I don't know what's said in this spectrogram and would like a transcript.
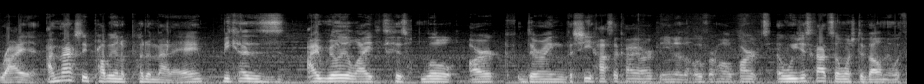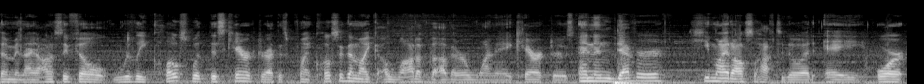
Riot. I'm actually probably to put him at A because I really liked his little arc during the Shie Hassaikai arc, you know, the overhaul parts. We just got so much development with him and I honestly feel really close with this character at this point, closer than like a lot of the other 1A characters. And Endeavor, he might also have to go at A or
